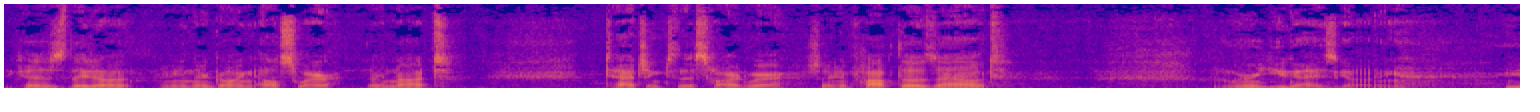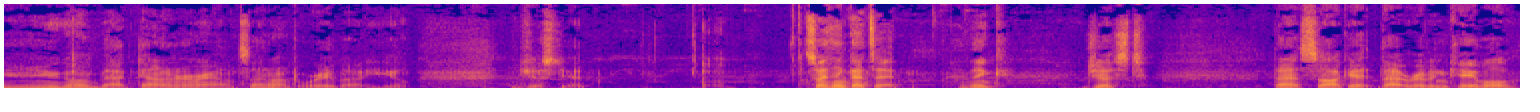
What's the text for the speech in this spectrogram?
because they don't I mean, they're going elsewhere. They're not attaching to this hardware. So I'm going to pop those out. Where are you guys going? You're going back down and around, so I don't have to worry about you just yet. So I think that's it. I think just that socket, that ribbon cable,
